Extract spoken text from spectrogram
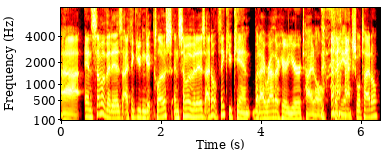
Uh, and some of it is I think you can get close, and some of it is I don't think you can, but I rather hear your title than the actual title.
